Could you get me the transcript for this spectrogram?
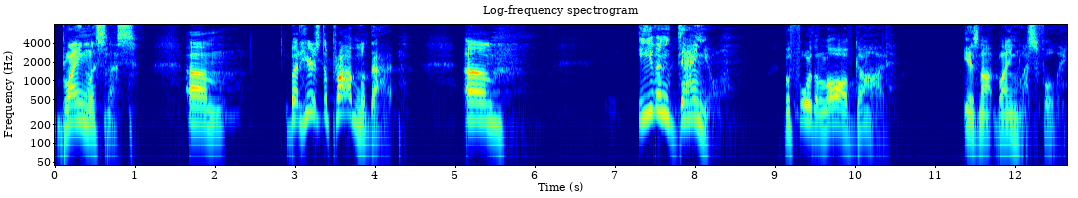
blamelessness. Um, but here's the problem with that um, even Daniel, before the law of God, is not blameless fully.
